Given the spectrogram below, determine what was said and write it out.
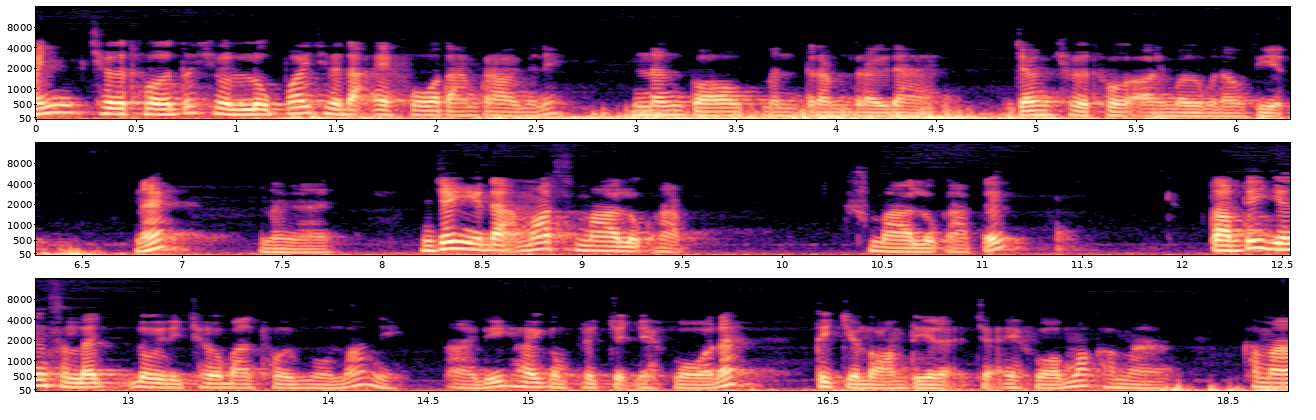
មិញឈើធ្វើទៅឈើលុបហើយឈើដាក់ F4 តាមក្រោយមែនទេនឹងក៏មិនត្រឹមត្រូវដែរអញ្ចឹងឈើធ្វើឲ្យមើលម្ដងទៀត ណាហ្នឹងហើយអញ្ចឹងយើងដាក់មកស្មើ look up ស្មើ look up ទៅតាមទីយើង select ដោយដែលឈើបានធ្វើមុនមកនេះ ID ហើយ complete ចុច F4 ណាតិចច្រឡំទៀតចុច F4 មកខមាខមា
